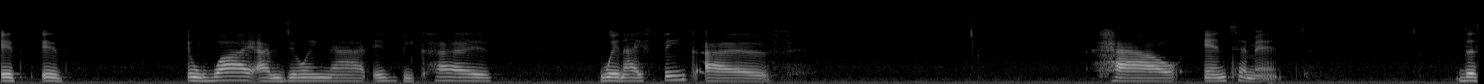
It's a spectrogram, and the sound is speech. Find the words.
it's it's and why I'm doing that is because when I think of how intimate the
